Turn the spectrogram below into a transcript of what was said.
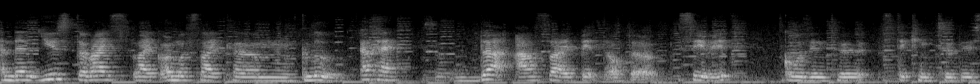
and then use the rice like almost like um, glue. Okay. So that outside bit of the seaweed goes into sticking to this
